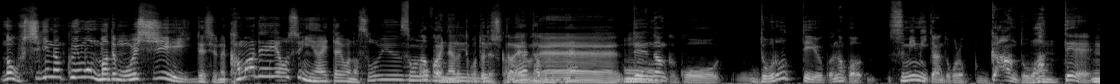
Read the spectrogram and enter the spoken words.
なんか不思議な食い物まあでも美味しいですよね。釜で要するに焼いたようなそういう効果になるってことですかね。多分ね。うん。でなんかこう泥っていうかなんか炭みたいなところをガーンと割ってうんう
